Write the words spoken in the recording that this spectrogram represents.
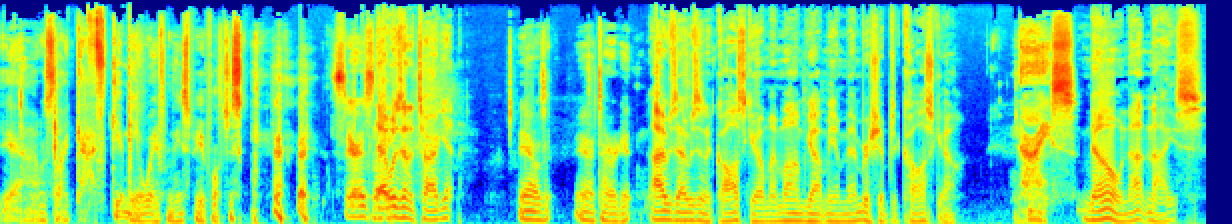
yeah, I was like, God, get me away from these people. Just seriously. That was in a Target. Yeah, it was yeah, Target. I was I was in a Costco. My mom got me a membership to Costco. Nice. No, not nice.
